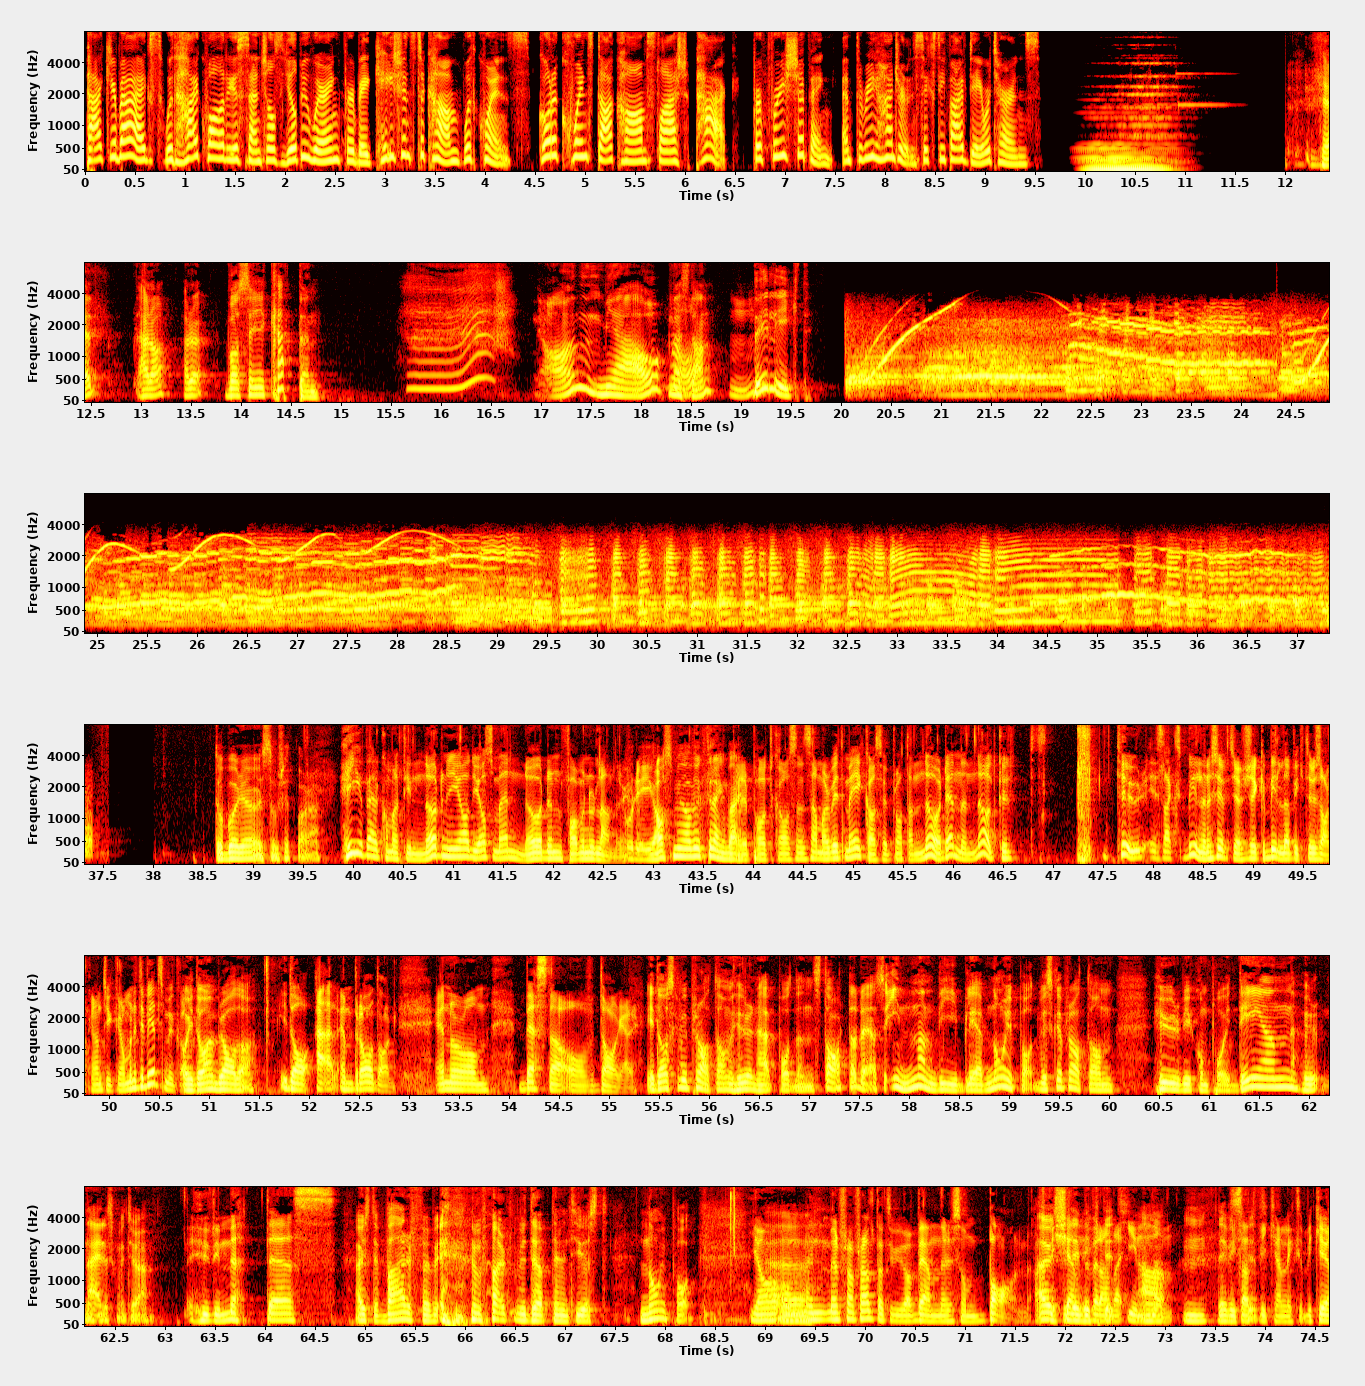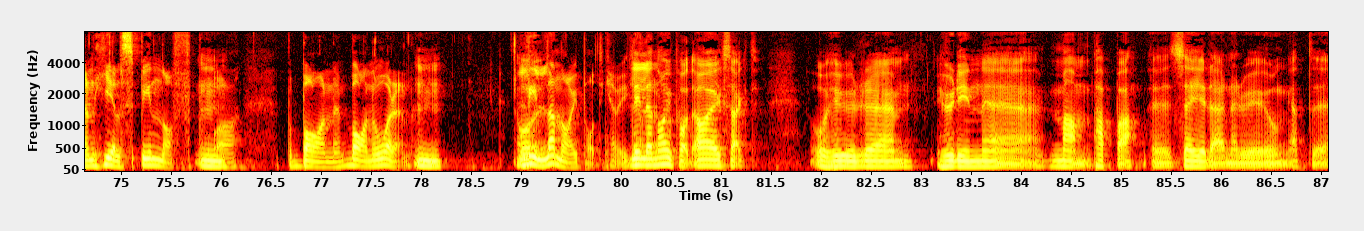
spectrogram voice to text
Pack your bags with high-quality essentials you'll be wearing for vacations to come with Quince. Go to quince.com slash pack for free shipping and 365-day returns. Ted, här då, här då. Vad säger katten? Ja, mjau, nästan. Mm. Det är likt. Då börjar jag i stort sett bara. Hej och välkomna till Nörden och jag, det är jag som är nörden Fabian Nordlander. Och det är jag som är jag, Viktor Det här Engberg. är podcasten samarbete med Acast. Vi pratar nördämnen, nördkultur i slags bildande syfte. Jag försöker bilda Viktor i saker han tycker om men inte vet så mycket om. Och idag är en bra dag. Idag är en bra dag. En av de bästa av dagar. Idag ska vi prata om hur den här podden startade, alltså innan vi blev Noipod. Vi ska prata om hur vi kom på idén, hur... Nej, det ska vi inte göra. Hur vi möttes. Ja, just det, varför vi, varför vi döpte den till just Noipod. Ja, och, Eh. men, men framförallt att vi var vänner som barn. Att Ja, vi kände varandra innan. Ja, mm, så att vi kan, liksom, vi kan göra en hel spin-off på, på barn, barnåren. Mm. Och- Lilla Noipod kan vi kalla Lilla. Noipod, ja exakt. Och hur, eh, hur din eh, mam, pappa eh, säger där när du är ung att eh,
